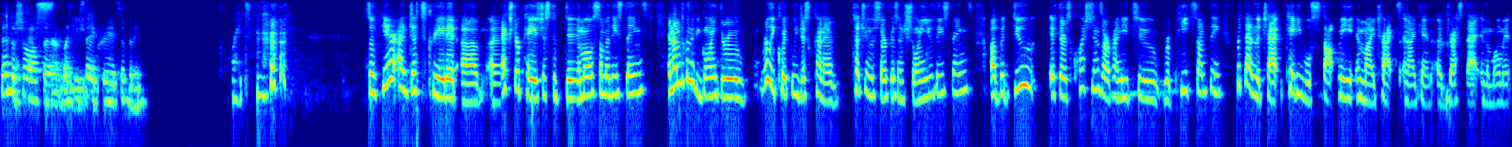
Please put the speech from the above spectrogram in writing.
And to show off their, like you say, creativity. Right. So here I've just created a, an extra page just to demo some of these things. And I'm just gonna be going through really quickly, just kind of touching the surface and showing you these things. Uh, but do, if there's questions or if I need to repeat something, put that in the chat. Katie will stop me in my tracks and I can address that in a moment.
